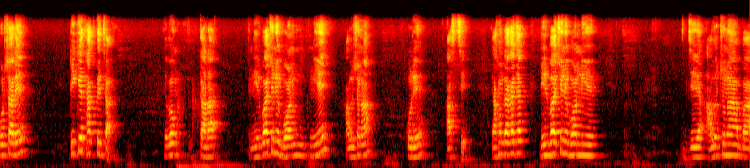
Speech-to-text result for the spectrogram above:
প্রচারে টিকে থাকতে চায় এবং তারা নির্বাচনী বন্ড নিয়ে আলোচনা করে আসছে। এখন দেখা যাক নির্বাচনী বন্ড নিয়ে যে আলোচনা বা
